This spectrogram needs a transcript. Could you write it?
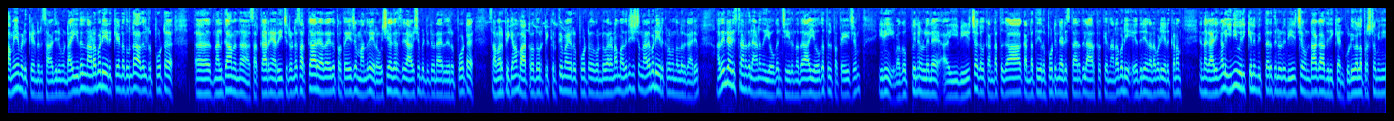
സമയമെടുക്കേണ്ട ഒരു സാഹചര്യമുണ്ടായി. ഇതിൽ നടപടി എടുക്കേണ്ടതുണ്ട്. അതിൽ റിപ്പോർട്ട് നൽകാമെന്ന് സർക്കാരിനെ അറിയിച്ചിട്ടുണ്ട്. സർക്കാർ അതായത് പ്രത്യേകിച്ചും മന്ത്രി റോഷി അഗസ്റ്റിൻ ആവശ്യപ്പെട്ടിട്ടുണ്ടായിരുന്നു റിപ്പോർട്ട് സമർപ്പിക്കണം. വാട്ടർ അതോറിറ്റി കൃത്യമായി റിപ്പോർട്ട് കൊണ്ടുവരണം. അതിനുശേഷം നടപടി എടുക്കണമെന്നുള്ള കാര്യം അതിന്റെ അടിസ്ഥാനത്തിലാണ് ഇന്ന് യോഗം ചേരുന്നത്. ആ യോഗത്തിൽ പ്രത്യേകിച്ചും ഇനി വകുപ്പിനുള്ളിലെ ഈ വീഴ്ചകൾ കണ്ടെത്തുക കണ്ടെത്തിയ റിപ്പോർട്ടിന്റെ അടിസ്ഥാനത്തിൽ ആർക്കൊക്കെ നടപടി എതിരെ നടപടി എടുക്കണം എന്ന കാര്യങ്ങൾ ഇനി ഒരിക്കലും ഇത്തരത്തിലൊരു വീഴ്ച ഉണ്ടാകാതിരിക്കാൻ കുടിവെള്ള പ്രശ്നം ഇനി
